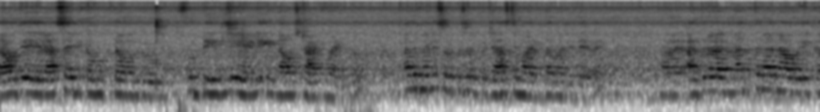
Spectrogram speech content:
ಯಾವುದೇ ರಾಸಾಯನಿಕ ಮುಕ್ತ ಒಂದು ಫುಡ್ ಇರಲಿ ಹೇಳಿ ನಾವು ಸ್ಟಾರ್ಟ್ ಮಾಡಿದ್ದು. ಅದ್ರ ಮೇಲೆ ಸ್ವಲ್ಪ ಸ್ವಲ್ಪ ಜಾಸ್ತಿ ಮಾಡ್ತಾ ಬಂದಿದ್ದೇವೆ. ಅದರ ನಂತರ ನಾವು ಈಗ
